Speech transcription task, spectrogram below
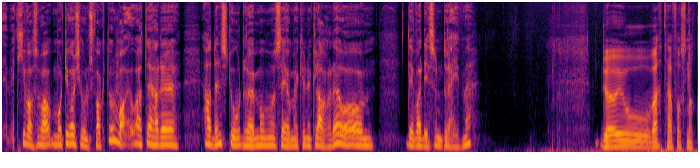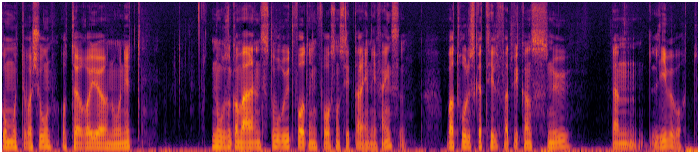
jeg vet ikke hva som var motivasjonsfaktoren, var jo at jeg hadde, jeg hadde en stor drøm om å se om jeg kunne klare det, og det var det som dreiv meg. Du har jo vært her for å snakke om motivasjon og tørre å gjøre noe nytt. Noe som kan være en stor utfordring for oss som sitter inne i fengsel. Hva tror du skal til for at vi kan snu den livet vårt?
